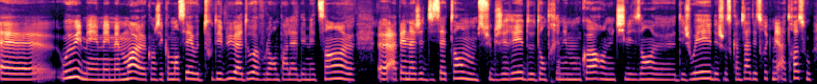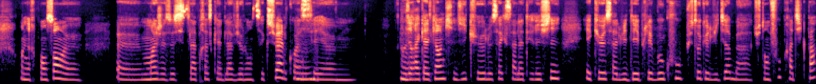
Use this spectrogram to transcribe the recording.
Euh, oui, oui, mais, mais même moi, quand j'ai commencé au tout début, ado, à vouloir en parler à des médecins, à peine âgé de 17 ans, on me suggérait d'entraîner mon corps en utilisant euh, des jouets, des choses comme ça, des trucs mais atroces où, en y repensant, euh, euh, moi j'associe ça presque à de la violence sexuelle. Quoi. Mmh. C'est on dirait quelqu'un qui dit que le sexe ça la terrifie et que ça lui déplaît beaucoup, plutôt que de lui dire bah tu t'en fous, pratique pas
